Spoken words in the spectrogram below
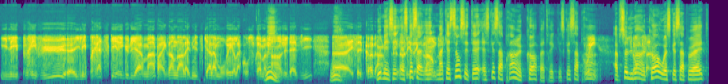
il est prévu, euh, il est pratiqué régulièrement. Par exemple, dans l'aide médicale à mourir, la Cour suprême a changé d'avis. Oui. et c'est le cas dans, Oui, mais est-ce que ça, ma question c'était, est-ce que ça prend un cas, Patrick? Est-ce que ça prend absolument un cas ou est-ce que ça peut être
